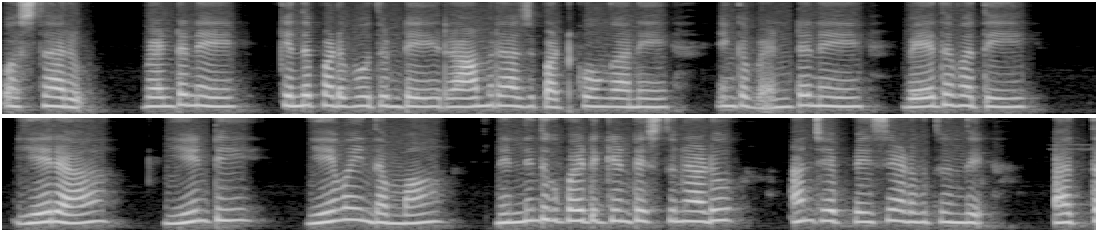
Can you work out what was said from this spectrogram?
వస్తారు. వెంటనే కింద పడబోతుంటే రామరాజు పట్టుకోగానే ఇంక వెంటనే వేదవతి ఏరా ఏంటి? ఏమైందమ్మా? నిన్నెందుకు బయటకు గెంటేస్తున్నాడు? అని చెప్పేసి అడుగుతుంది. అత్త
